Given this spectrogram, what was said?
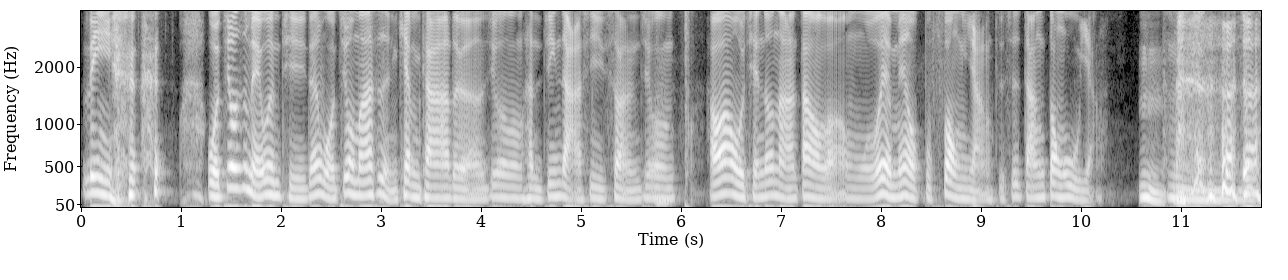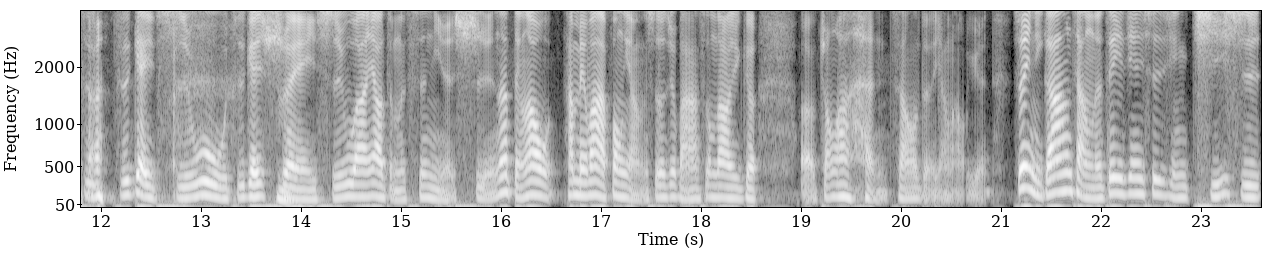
另一 我就是没问题，但我舅妈是很欠咖的，就很精打细算，就好啊，我钱都拿到了，我也没有不奉养，只是当动物养，嗯，就只只给食物，只给水，食物啊，要怎么吃你的事。那等到他没办法奉养的时候，就把他送到一个呃状况很糟的养老院。所以你刚刚讲的这一件事情，其实。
